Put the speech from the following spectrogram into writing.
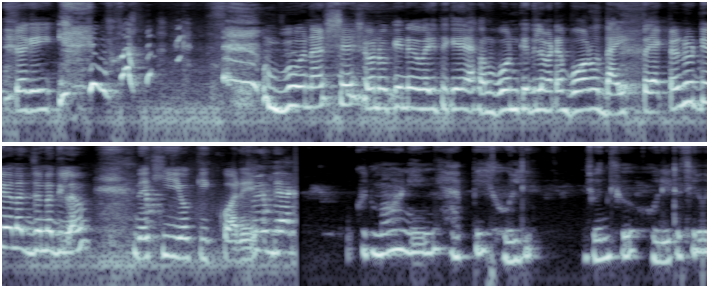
একটু আগেই বোন আসছে সোনুকে নিয়ে বাড়ি থেকে। এখন বোনকে দিলাম একটা বড় দায়িত্ব একটা রুটি বেলার জন্য দিলাম। দেখি ও কি করে। গুড মর্নিং হ্যাপি হোলি যদিও হোলিটা ছিল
